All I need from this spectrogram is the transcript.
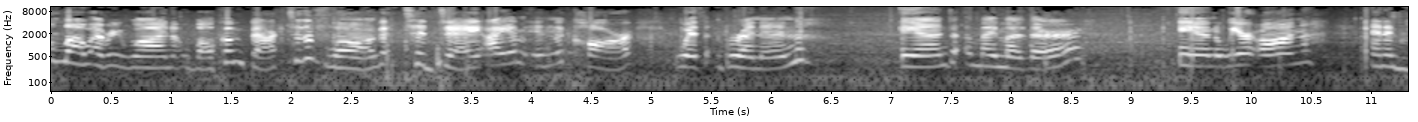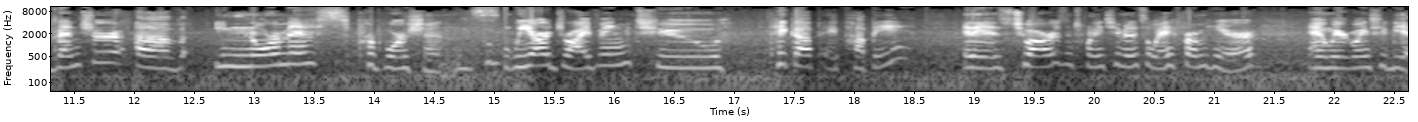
Hello everyone, welcome back to the vlog. Today I am in the car with Brennan and my mother and we are on an adventure of enormous proportions. We are driving to pick up a puppy. It is two hours and 22 minutes away from here and we are going to be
